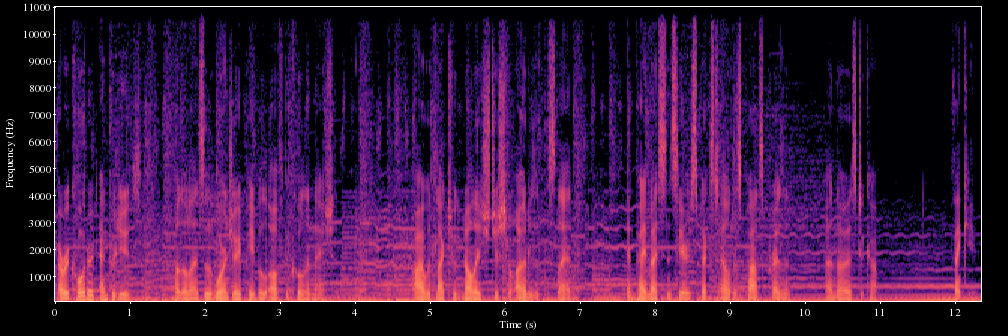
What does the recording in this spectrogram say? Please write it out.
are recorded and produced on the lands of the Wurundjeri people of the Kulin Nation. I would like to acknowledge traditional owners of this land and pay my sincere respects to elders past, present, and those to come. Thank you.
